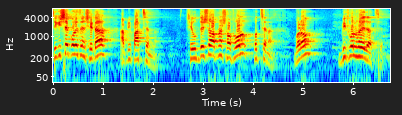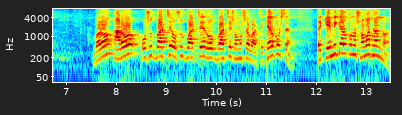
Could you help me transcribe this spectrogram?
চিকিৎসা করেছেন সেটা আপনি পাচ্ছেন না। সেই উদ্দেশ্য আপনার সফল হচ্ছে না, বরং বিফল হয়ে যাচ্ছে। বরং আরও ওষুধ বাড়ছে, অসুখ বাড়ছে, রোগ বাড়ছে, সমস্যা বাড়ছে। খেয়াল করছেন? তাই কেমিক্যাল কোনো সমাধান নয়।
